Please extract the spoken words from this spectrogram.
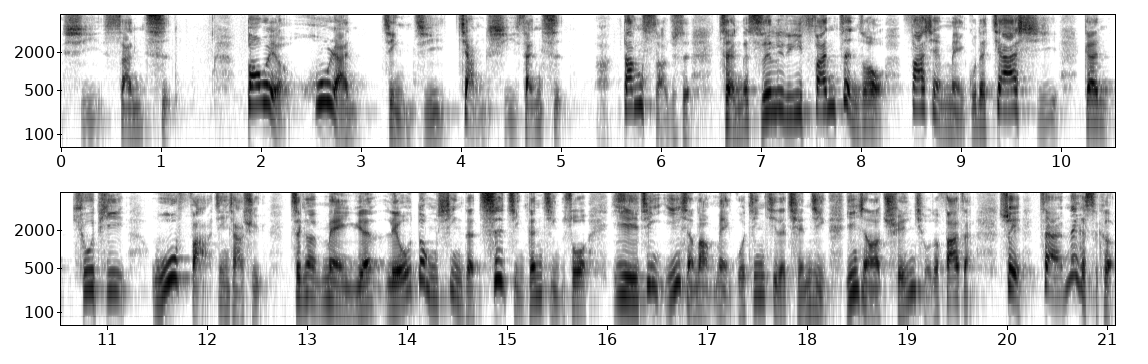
息三次，鲍威尔忽然紧急降息三次啊！当时啊，就是整个实际利率一翻正之后，发现美国的加息跟 Q T 无法进下去，整个美元流动性的吃紧跟紧缩已经影响到美国经济的前景，影响到全球的发展。所以在那个时刻，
